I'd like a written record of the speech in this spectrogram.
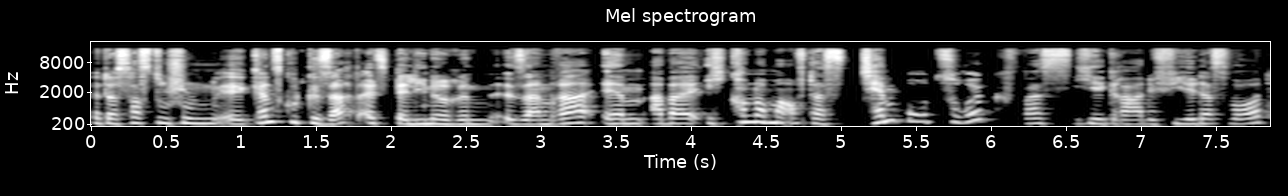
das hast du schon äh, ganz gut gesagt als Berlinerin, Sandra. Ähm, aber ich komme noch mal auf das Tempo zurück, was hier gerade fiel, das Wort.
